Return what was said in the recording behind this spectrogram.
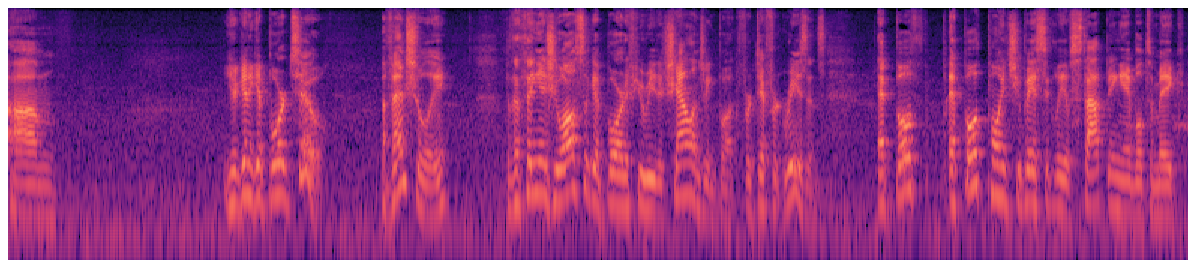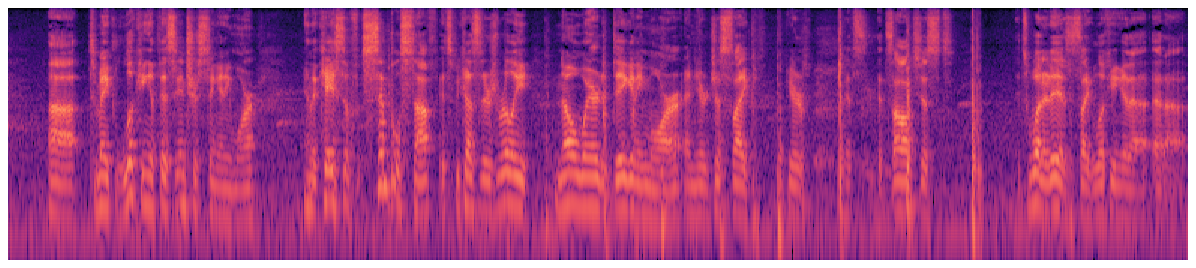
um you're going to get bored too. Eventually, But the thing is, you also get bored if you read a challenging book for different reasons. At both at both points, you basically have stopped being able to make uh, to make looking at this interesting anymore. In the case of simple stuff, it's because there's really nowhere to dig anymore, and you're just like you're. It's it's all just it's what it is. It's like looking at a at a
